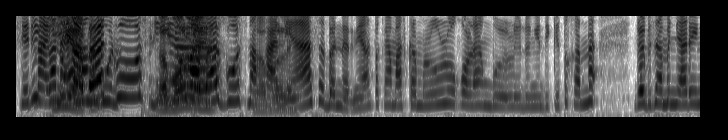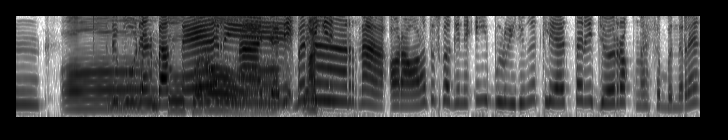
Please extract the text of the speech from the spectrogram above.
Jadi Nah, karena iya, bagus, iya, nggak boleh. bagus. Makanya sebenarnya pakai masker melulu kalau yang bulu hidungnya dikit tuh karena nggak bisa menyaring oh debu dan bakteri. Nah, jadi bener. Nah, orang-orang tuh suka gini, ih bulu hidungnya kelihatan nih jorok. Nah, sebenarnya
